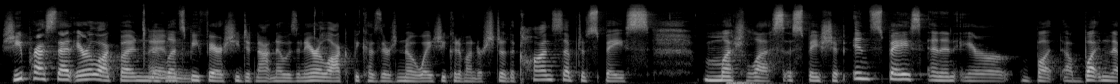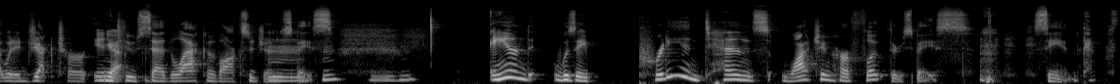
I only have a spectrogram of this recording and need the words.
She pressed that airlock button that, let's be fair, she did not know it was an airlock because there's no way she could have understood the concept of space, much less a spaceship in space and an air but a button that would eject her Yeah. into said lack of oxygen space. Mhm. And was a pretty intense watching her float through space scene. that was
